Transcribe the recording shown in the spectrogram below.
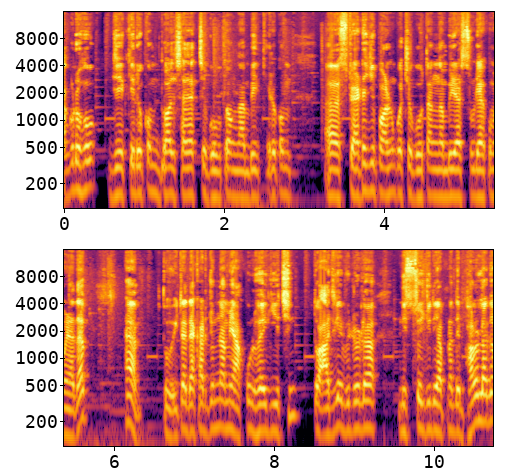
আগ্রহ যে কীরকম দল সাজাচ্ছে গৌতম গম্ভীর, কীরকম স্ট্র্যাটেজি পালন করছে গৌতম গম্ভীর আর সূর্যা কুমার যাদব। হ্যাঁ তো এটা দেখার জন্য আমি আকুল হয়ে গিয়েছি। তো আজকের ভিডিওটা নিশ্চয়ই যদি আপনাদের ভালো লাগে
